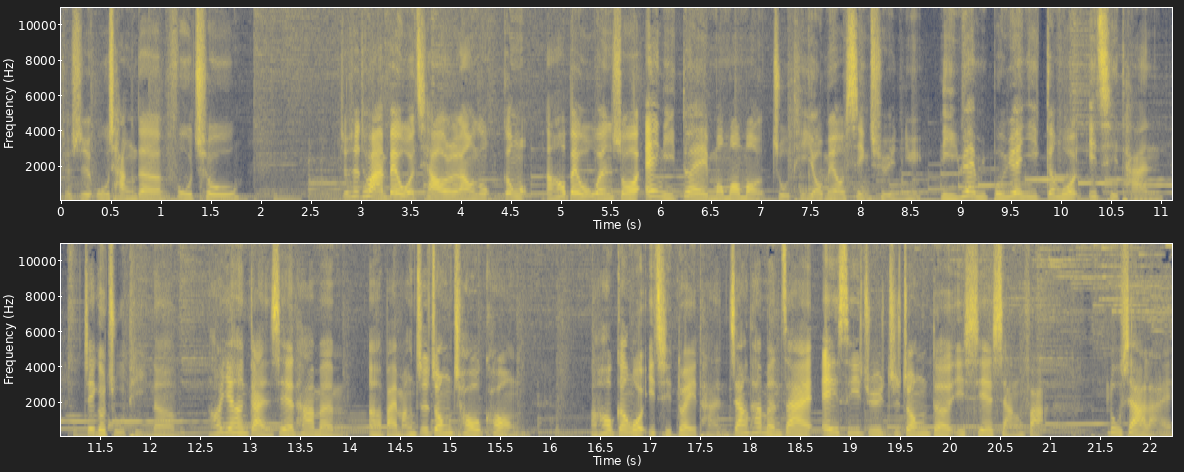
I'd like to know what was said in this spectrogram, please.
就是无偿的付出。就是突然被我敲了，然后跟跟我，然后被我问说：“哎，你对某某某主题有没有兴趣？你你愿不愿意跟我一起谈这个主题呢？”然后也很感谢他们，呃，百忙之中抽空，然后跟我一起对谈，将他们在 ACG 之中的一些想法录下来，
